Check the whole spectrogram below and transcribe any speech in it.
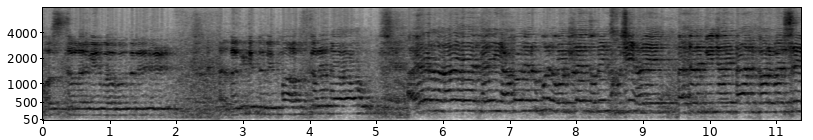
কষ্ট লাগে বাবুদের তাদেরকে তুমি মাফ করে দাও আয় আল্লাহ, এই আমলের উপরে উঠলে তুমি খুশি হয়ে তাদের বিজয় দান করবে সেই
